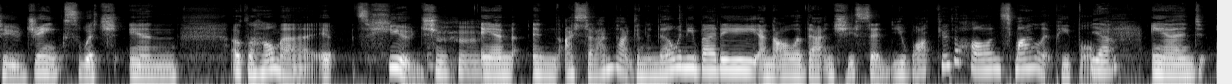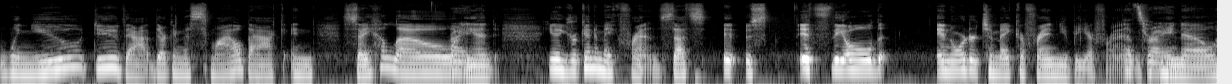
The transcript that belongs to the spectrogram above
to Jenks, which in Oklahoma, it, it's huge. Mm-hmm. And and I said, I'm not going to know anybody and all of that. And she said, you walk through the hall and smile at people. Yeah. And when you do that, they're going to smile back and say hello, right. and you know you're going to make friends. That's it is. It's the old in order to make a friend, you be a friend. That's right. You know,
